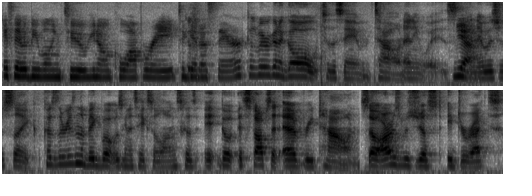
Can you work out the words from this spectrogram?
if they would be willing to, you know, cooperate to get us there. Because we were gonna go to the same town anyways. Yeah. And it was just like, because the reason the big boat was gonna take so long is because it go it stops at every town. So ours was just a direct.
